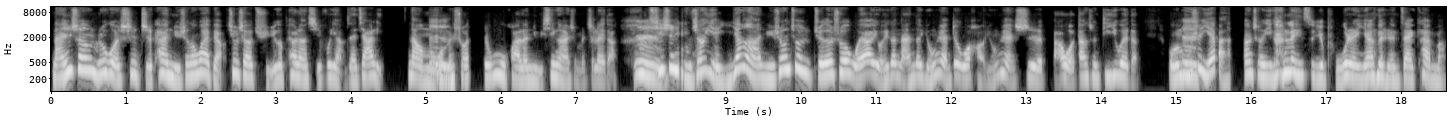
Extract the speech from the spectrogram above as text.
男生如果是只看女生的外表，就是要娶一个漂亮媳妇养在家里，那我们我们说是物化了女性啊什么之类的。嗯，其实女生也一样啊，女生就是觉得说我要有一个男的永远对我好，永远是把我当成第一位的。我们不是也把他当成一个 类似于仆人一样的人在看吗？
